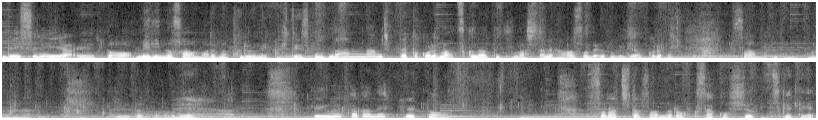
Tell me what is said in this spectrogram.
ベースレイヤー、えっ、と、メリノサーマルのクルーネック着てるんですけど、だんだんちょっとやっぱこれも熱くなってきましたね。半袖のメリノクルーサーマルで。うん、いうところで、はい。で、上からね、えっ、と、ソラチタさんのロックサコッシュつけて、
